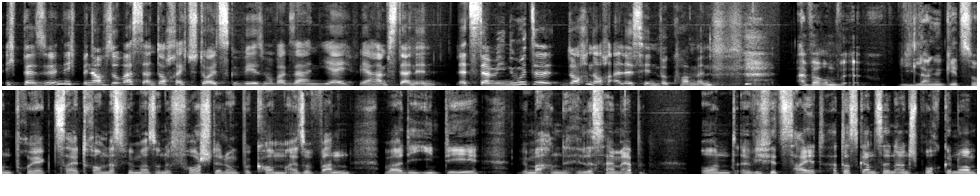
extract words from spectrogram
ich persönlich bin auf sowas dann doch recht stolz gewesen, wo wir sagen, yay, wir haben es dann in letzter Minute doch noch alles hinbekommen. Einfach um wie lange geht so ein Projektzeitraum, dass wir mal so eine Vorstellung bekommen? Also wann war die Idee, wir machen eine Hillesheim-App und äh, wie viel Zeit hat das Ganze in Anspruch genommen?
